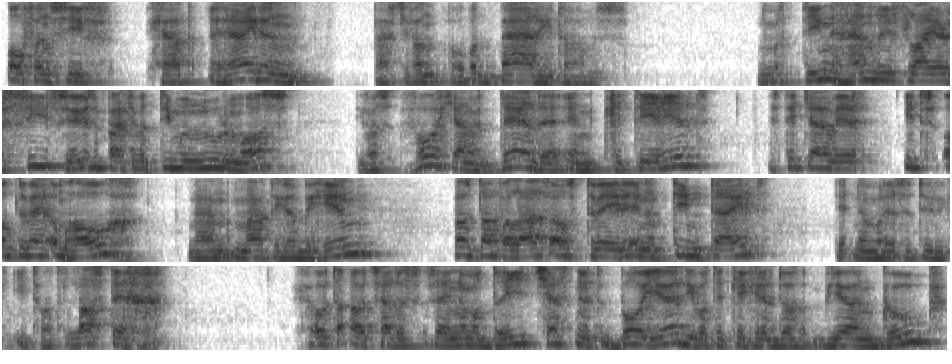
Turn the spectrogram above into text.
offensief gaat rijden. Paardje van Robert Barry trouwens. Nummer 10, Henry Flyer Sisu, is een paardje van Timo Noermos. Die was vorig jaar nog derde in Criteriet. Is dit jaar weer iets op de weg omhoog. Na een matiger begin. Was dapper laatst als tweede in een 10 tijd. Dit nummer is natuurlijk iets wat lastig. Grote outsiders zijn nummer 3 Chestnut Boye, die wordt dit keer gereden door Björn Goop.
